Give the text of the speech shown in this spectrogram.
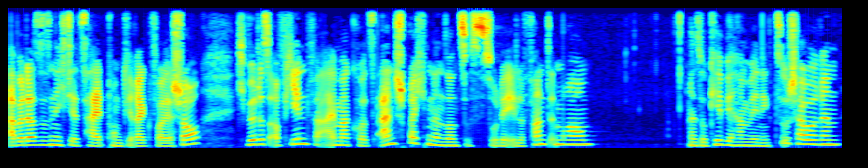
Aber das ist nicht der Zeitpunkt direkt vor der Show. Ich würde es auf jeden Fall einmal kurz ansprechen, denn sonst ist es so der Elefant im Raum. Also okay, wir haben wenig Zuschauerinnen.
